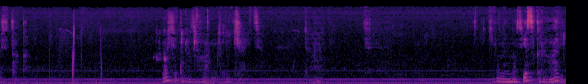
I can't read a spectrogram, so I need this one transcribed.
Ось так. Ось як у нас гарно виходить. Які вони у нас яскраві.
